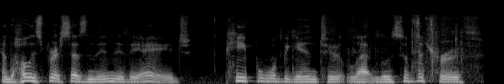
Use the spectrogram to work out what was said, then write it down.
And the Holy Spirit says in the end of the age, people will begin to let loose of the truth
